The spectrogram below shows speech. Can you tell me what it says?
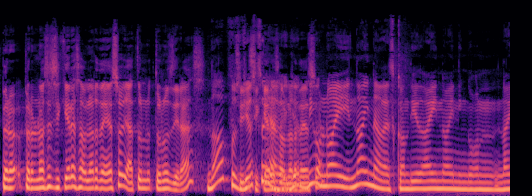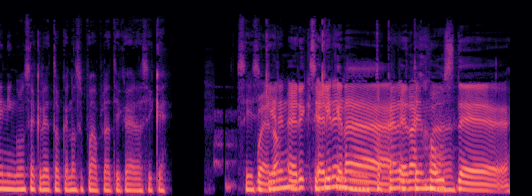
pero pero no sé si quieres hablar de eso, ya tú, tú nos dirás. No, pues Si- yo si estoy- quieres hablar yo de digo, eso. no hay no hay nada escondido ahí, no hay ningún no hay ningún secreto que no se pueda platicar, así que sí, si bueno, quieren, Eric, si Eric quieren era, tocar el era tema, host de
